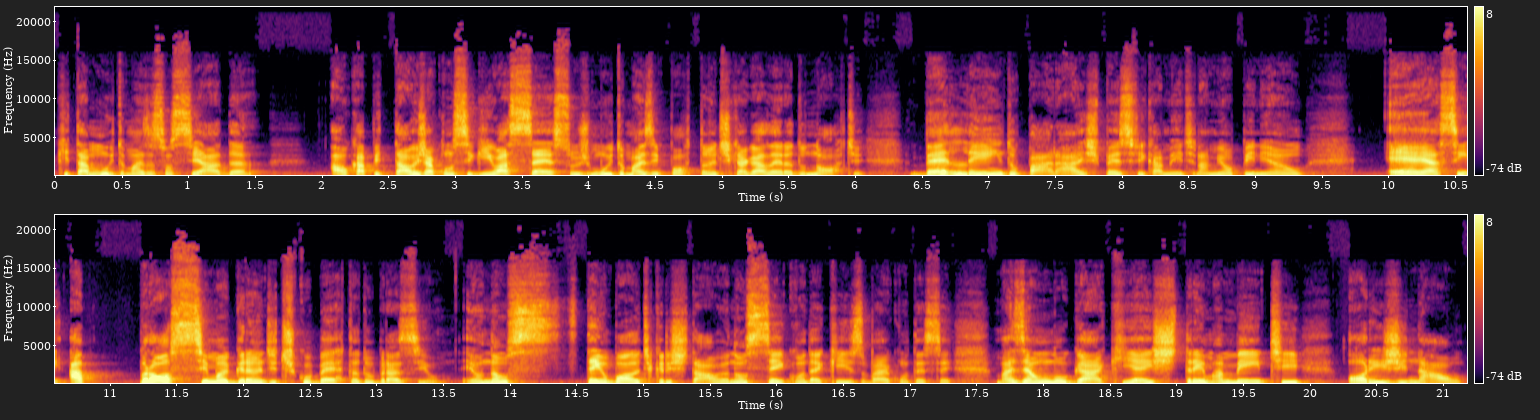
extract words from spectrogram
que está muito mais associada ao capital e já conseguiu acessos muito mais importantes que a galera do norte. Belém do Pará, especificamente, na minha opinião, é assim a próxima grande descoberta do Brasil. Eu não tenho bola de cristal, eu não sei quando é que isso vai acontecer, mas é um lugar que é extremamente original,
